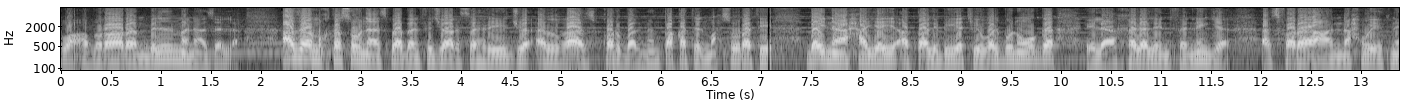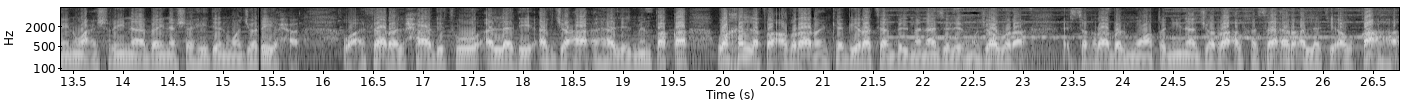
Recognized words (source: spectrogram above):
وأضرارا بالمنازل. عزى مختصون أسباب انفجار صهريج الغاز قرب المنطقة المحصورة بين حيي الطالبية والبنوك إلى خلل فني. أسفر عن نحو 22 بين شهيد وجريح وأثار الحادث الذي أفجع أهالي المنطقة وخلف أضرارا كبيرة بالمنازل المجاورة. استغراب المواطنين جراء الخسائر التي أوقعها.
